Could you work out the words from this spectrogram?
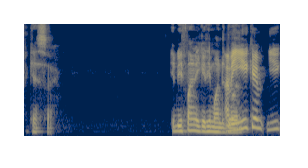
I guess so. It'd be funny to get him on to I mean, it. you can you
